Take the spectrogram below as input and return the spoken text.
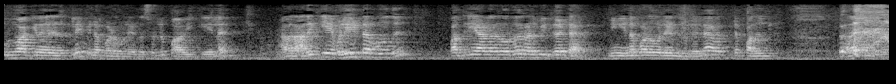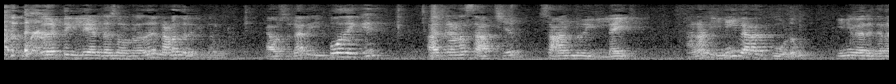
உருவாக்கினர்களை வினப்படுகொலை என்று சொல்லி பாவிக்கையில. அவர் அறிக்கையை வெளியிட்ட போது பத்திரிகையாளர் ஒருவர் அனுப்பி கேட்டார். நீங்க என்ன படுகொலை சொல்லல அவர்கிட்ட பதில் கேட்டு இல்லை என்று சொல்றது நடந்திருக்கு நம்ம அவர் சொன்னார் இப்போதைக்கு அதற்கான சாட்சியம் சான்று இல்லை. ஆனால் இனி வரக்கூடும். இனி வருகிற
